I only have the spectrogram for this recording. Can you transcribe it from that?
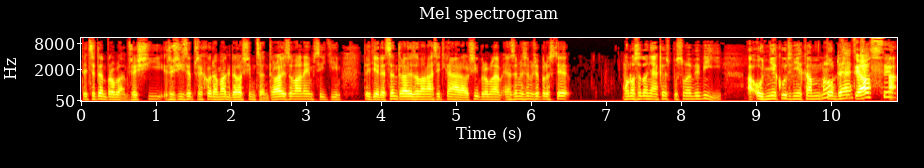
teď se ten problém řeší, řeší se přechodama k dalším centralizovaným sítím, teď je decentralizovaná síťka na další problém. Já si myslím, že prostě ono se to nějakým způsobem vyvíjí a od někud někam No, to jde. já si, A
